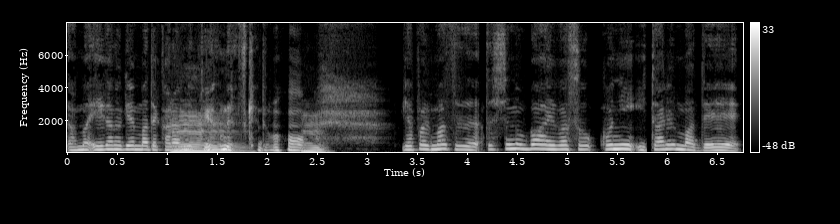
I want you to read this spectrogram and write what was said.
あんま映画の現場で絡みって言うんですけども、うんうんやっぱりまず私の場合はそこに至るまで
